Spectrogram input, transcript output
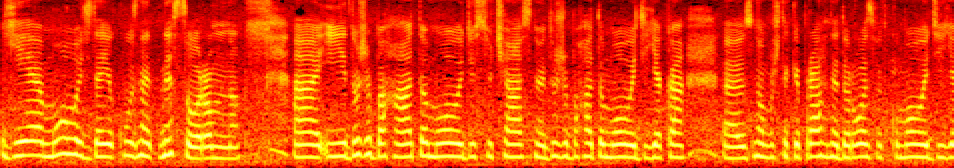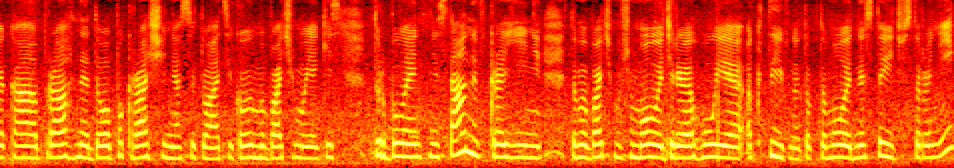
є молодь, за яку знаєте, не соромно. І дуже багато молоді сучасної, дуже багато молоді, яка е, знову ж таки прагне до розвитку, молоді, яка прагне до покращення ситуації. Коли ми бачимо якісь турбулентні стани в країні, то ми бачимо, що молодь реагує активно, тобто молодь не стоїть в стороні.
